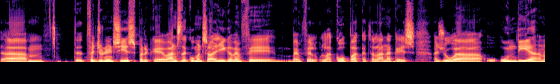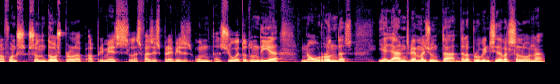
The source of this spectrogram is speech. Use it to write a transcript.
um, et faig un incís perquè abans de començar la Lliga vam fer, vam fer la Copa catalana que és es juga un dia en el fons són dos però la, el primer és les fases prèvies un, es juga tot un dia, nou rondes i allà ens vam ajuntar de la província de Barcelona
